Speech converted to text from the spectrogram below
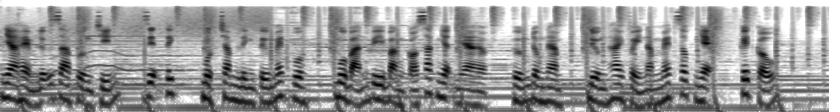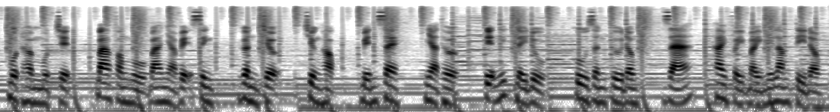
Nhà hẻm Lữ Gia phường 9, diện tích 104m2, mua bán vi bằng có xác nhận nhà ở, hướng đông nam, đường 2,5m dốc nhẹ, kết cấu. Một hầm một trệt, 3 phòng ngủ 3 nhà vệ sinh, gần chợ, trường học, bến xe, nhà thờ, tiện ích đầy đủ, khu dân cư đông, giá 2,75 tỷ đồng.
